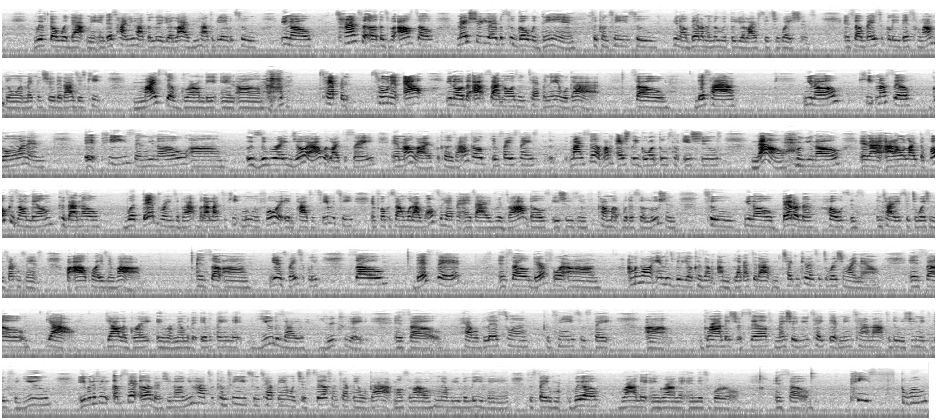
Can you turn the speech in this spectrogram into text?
with or without me. And that's how you have to live your life. You have to be able to, you know, turn to others, but also make sure you're able to go within to continue to, you know, better maneuver through your life situations. And so basically that's what I'm doing, making sure that I just keep myself grounded and um tapping tuning out, you know, the outside noise and tapping in with God. So that's how I, you know, keep myself going and at peace and you know um exuberating joy i would like to say in my life. Because i go and face things myself. I'm actually going through some issues now you know. And i, I don't like to focus on them because i know what that brings about. But i like to keep moving forward in positivity and focus on what i want to happen as i resolve those issues and come up with a solution to you know better the whole entire situation and circumstance for all parties involved and so um yes basically. So that's that. And so therefore um i'm gonna go end this video because I'm, I'm like i said i'm taking care of the situation right now. And so y'all y'all are great. And remember that everything that you desire you create. And so have a blessed one. Continue to stay um, grounded yourself. Make sure you take that me time out to do what you need to do for you, even if it upset others. You know, you have to continue to tap in with yourself and tap in with God, most of all, whomever you believe in, to stay well rounded and grounded in this world. And so, peace, boo.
